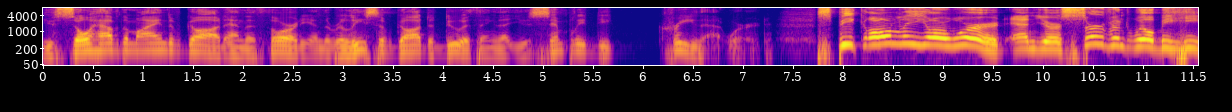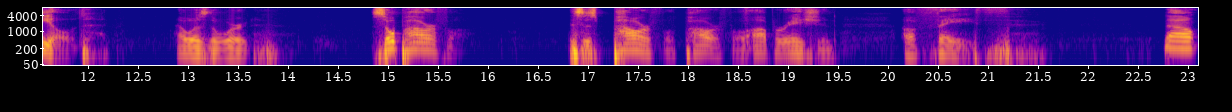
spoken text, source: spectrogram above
You so have the mind of God and the authority and the release of God to do a thing that you simply decree that word. Speak only your word, and your servant will be healed. That was the word. So powerful. This is powerful, powerful operation of faith. Now,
